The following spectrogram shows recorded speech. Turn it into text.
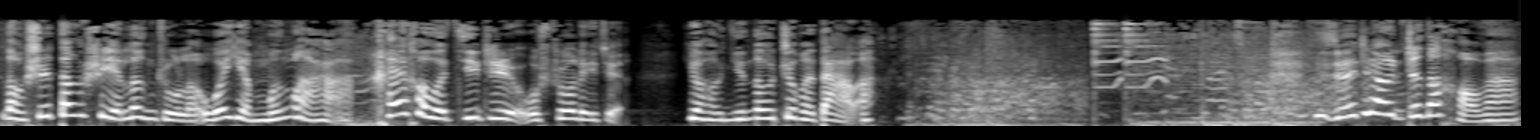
老师当时也愣住了，我也懵了哈，还好我机智，我说了一句：“哟，您都这么大了。”你觉得这样真的好吗？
